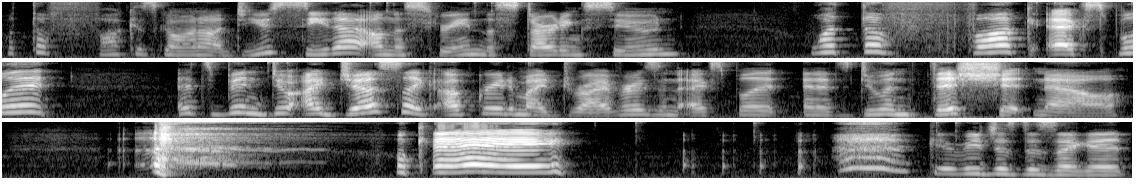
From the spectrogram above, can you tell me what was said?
What the fuck is going on? Do you see that on the screen? The starting soon. What the fuck, XSplit? It's been do. I just like upgraded my drivers in XSplit, and it's doing this shit now. okay. Give me just a second.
